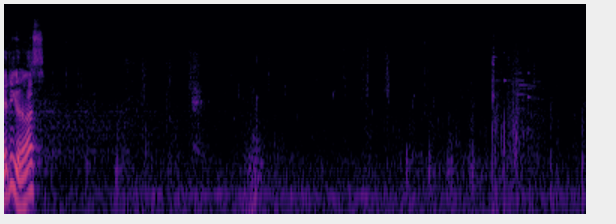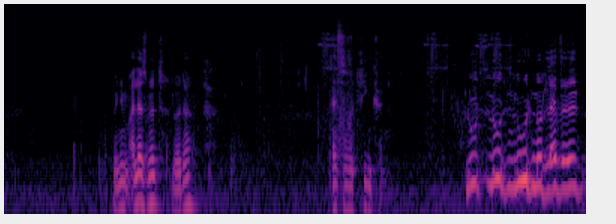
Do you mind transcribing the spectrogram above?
Fertig oder was? Wir nehmen alles mit, Leute. Alles, was wir kriegen können. Looten, looten, looten und leveln.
